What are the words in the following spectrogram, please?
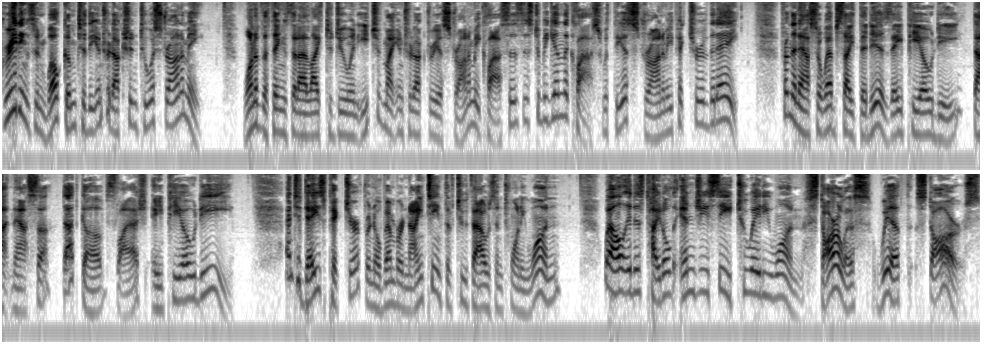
Greetings and welcome to the introduction to astronomy. One of the things that I like to do in each of my introductory astronomy classes is to begin the class with the astronomy picture of the day from the NASA website that is apod.nasa.gov apod. And today's picture for November 19th of 2021. Well, it is titled NGC 281 starless with stars.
